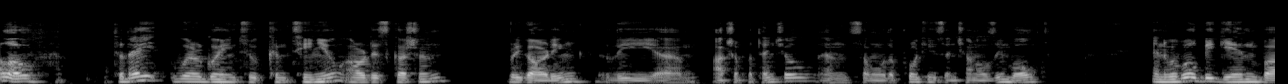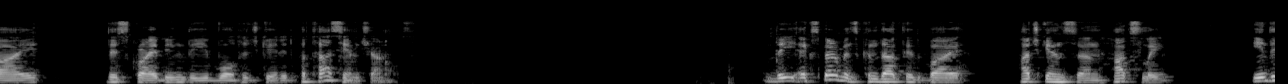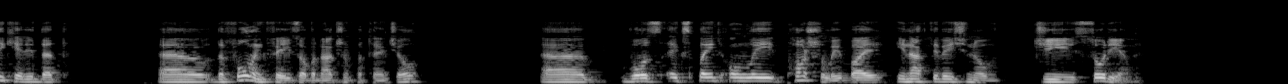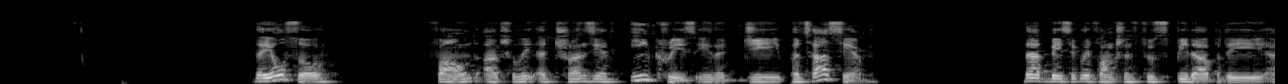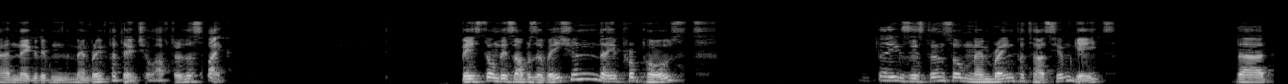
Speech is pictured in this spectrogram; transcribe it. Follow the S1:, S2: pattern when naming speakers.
S1: Hello. Today we're going to continue our discussion regarding the um, action potential and some of the proteins and channels involved. And we will begin by describing the voltage-gated potassium channels. The experiments conducted by Hodgkins and Huxley indicated that uh, the falling phase of an action potential was explained only partially by inactivation of G sodium. They also found actually a transient increase in G potassium that basically functions to speed up the uh, negative membrane potential after the spike. Based on this observation, they proposed the existence of membrane potassium gates that,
